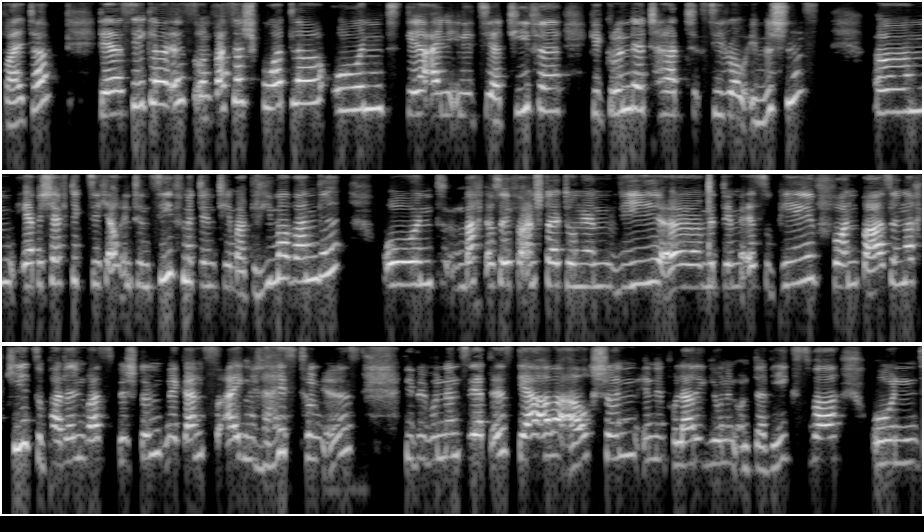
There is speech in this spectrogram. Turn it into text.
Walter, der Segler ist und Wassersportler und der eine Initiative gegründet hat, Zero Emissions. Ähm, er beschäftigt sich auch intensiv mit dem Thema Klimawandel und macht also Veranstaltungen wie äh, mit dem SUP von Basel nach Kiel zu paddeln, was bestimmt eine ganz eigene Leistung ist, die bewundernswert ist, der aber auch schon in den Polarregionen unterwegs war und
